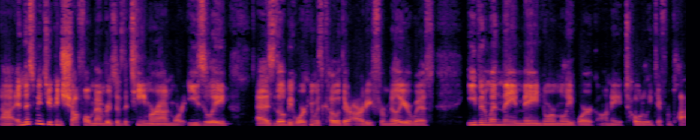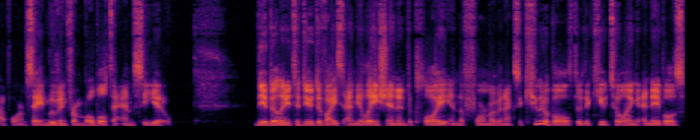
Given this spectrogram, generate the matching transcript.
Uh, and this means you can shuffle members of the team around more easily as they'll be working with code they're already familiar with, even when they may normally work on a totally different platform, say moving from mobile to MCU the ability to do device emulation and deploy in the form of an executable through the Qt tooling enables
